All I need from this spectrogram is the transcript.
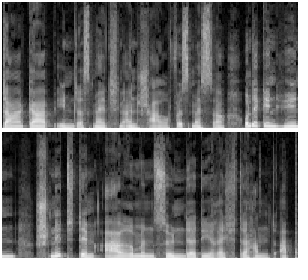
Da gab ihm das Mädchen ein scharfes Messer, und er ging hin, schnitt dem armen Sünder die rechte Hand ab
